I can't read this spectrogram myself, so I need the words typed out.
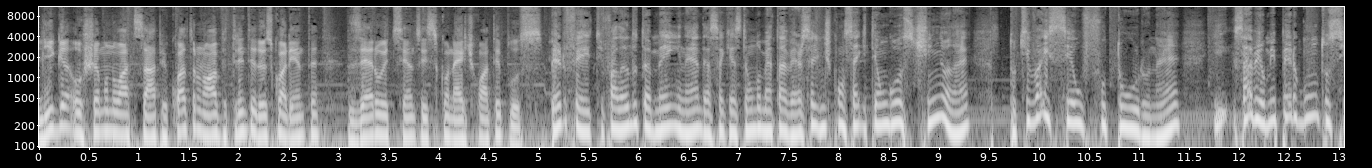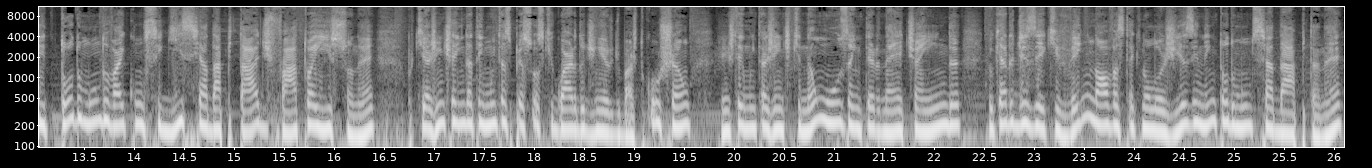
Liga ou chama no WhatsApp 49 3240 0800 e se conecte com a AT Plus. Perfeito. E falando também, né, dessa questão do metaverso, a gente consegue ter um gostinho, né, do que vai ser o futuro, né? E sabe, eu me pergunto se todo mundo vai conseguir se adaptar de fato a isso, né? Porque a gente ainda tem muitas pessoas que guardam o dinheiro debaixo do colchão, a gente tem muita gente que não usa a internet ainda. Eu quero dizer que vem novas tecnologias e nem todo mundo se adapta, né?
